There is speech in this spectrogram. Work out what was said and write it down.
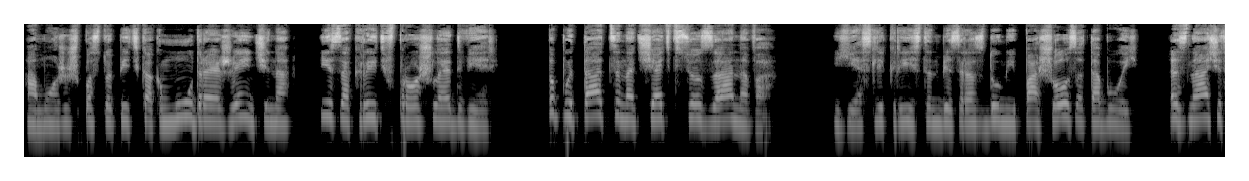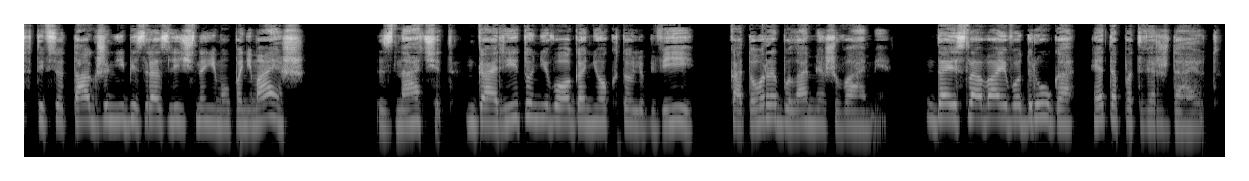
а можешь поступить как мудрая женщина и закрыть в прошлое дверь. Попытаться начать все заново. Если Кристен без раздумий пошел за тобой, значит, ты все так же не безразлична ему, понимаешь? Значит, горит у него огонек той любви, которая была меж вами. Да и слова его друга это подтверждают.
